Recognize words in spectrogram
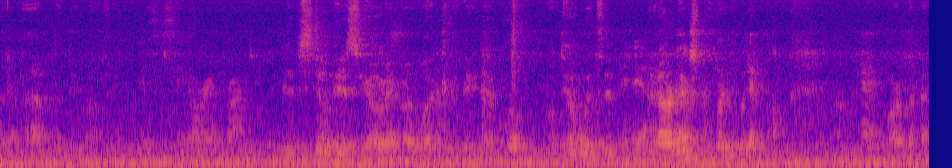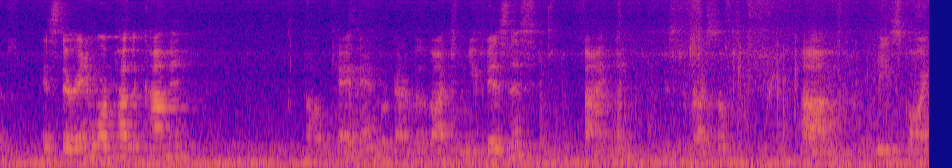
that that would be my feeling. It's a CRA project. It'd still be a CRA, but what could be, then we'll, we'll deal with it in our next, Okay. or the next. Is there any more public comment? Okay, then, we're going to move on to new business, finally, Mr. Russell. Um, He's going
